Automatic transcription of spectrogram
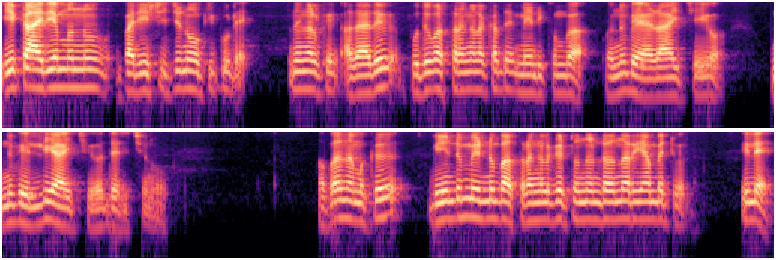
ഈ കാര്യം ഒന്ന് പരീക്ഷിച്ച് നോക്കിക്കൂടെ നിങ്ങൾക്ക്? അതായത് പുതുവസ്ത്രങ്ങളൊക്കെ മേടിക്കുമ്പോൾ ഒന്ന് വ്യാഴാഴ്ചയോ ഒന്ന് വെള്ളിയാഴ്ചയോ ധരിച്ചു നോക്കും. അപ്പോൾ നമുക്ക് വീണ്ടും വീണ്ടും വസ്ത്രങ്ങൾ കിട്ടുന്നുണ്ടോ എന്ന് അറിയാൻ പറ്റുമല്ലോ ഇല്ലേ?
